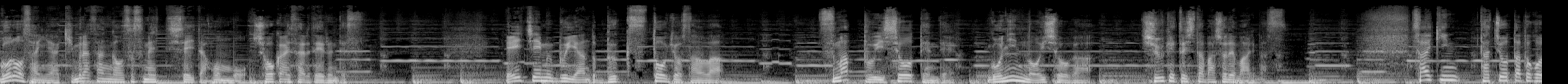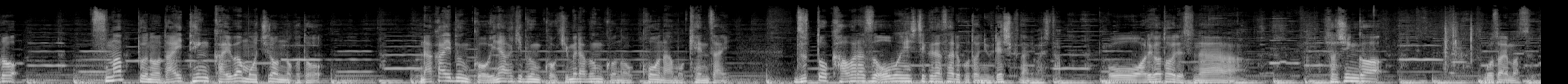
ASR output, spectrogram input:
五郎さんや木村さんがおすすめしていた本も紹介されているんです。HMV&Books 東京さんは SMAP 衣装店で5人の衣装が集結した場所でもあります。最近立ち寄ったところ SMAP の大展開はもちろんのこと中井文庫稲垣文庫木村文庫のコーナーも健在。ずっと変わらず応援してくださることに嬉しくなりました。おおありがたいですね。写真がございます。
